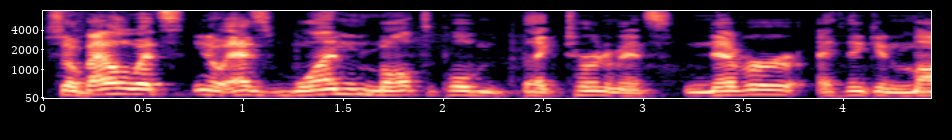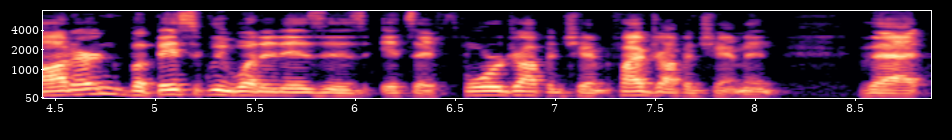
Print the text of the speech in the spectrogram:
So Battle of Wits, you know, has won multiple like tournaments. Never, I think, in modern, but basically what it is is it's a four drop enchantment, five drop enchantment that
